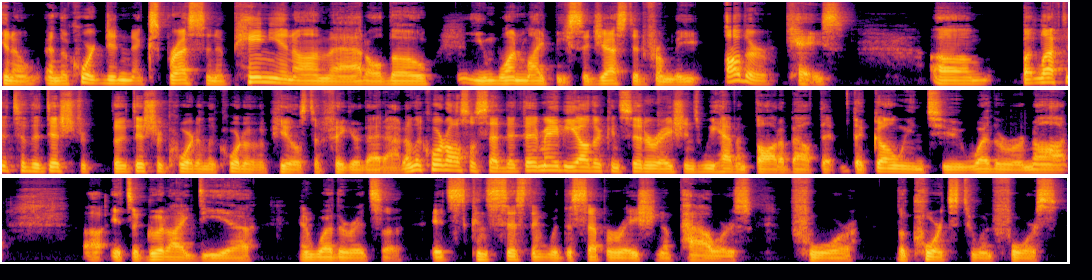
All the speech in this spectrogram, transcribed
you know, and the court didn't express an opinion on that, although you, one might be suggested from the other case, um, but left it to the district, the district court and the court of appeals to figure that out. And the court also said that there may be other considerations we haven't thought about that that go into whether or not uh, it's a good idea and whether it's a it's consistent with the separation of powers for the courts to enforce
